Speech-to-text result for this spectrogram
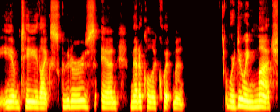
EMT like scooters and medical equipment we're doing much,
